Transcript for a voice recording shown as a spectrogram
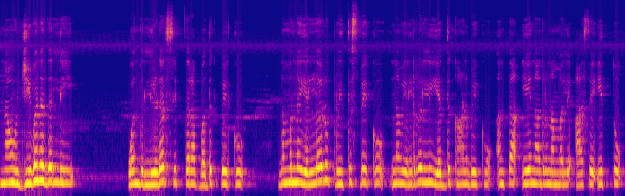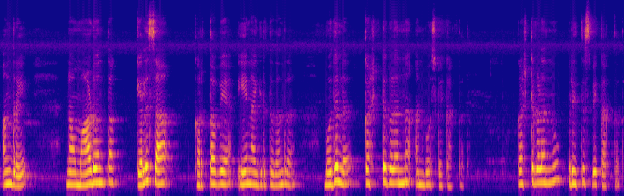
ನಾವು ಜೀವನದಲ್ಲಿ ಒಂದು ಲೀಡರ್ಶಿಪ್ ಥರ ಬದುಕಬೇಕು. ನಮ್ಮನ್ನು ಎಲ್ಲರೂ ಪ್ರೀತಿಸಬೇಕು. ನಾವು ಎಲ್ಲರಲ್ಲಿ ಎದ್ದು ಕಾಣಬೇಕು ಅಂತ ಏನಾದರೂ ನಮ್ಮಲ್ಲಿ ಆಸೆ ಇತ್ತು ಅಂದರೆ ನಾವು ಮಾಡುವಂಥ ಕೆಲಸ, ಕರ್ತವ್ಯ ಏನಾಗಿರ್ತದಂದ್ರೆ ಮೊದಲು ಕಷ್ಟಗಳನ್ನು ಅನುಭವಿಸ್ಬೇಕಾಗ್ತದೆ. ಕಷ್ಟಗಳನ್ನು ಪ್ರೀತಿಸಬೇಕಾಗ್ತದೆ.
